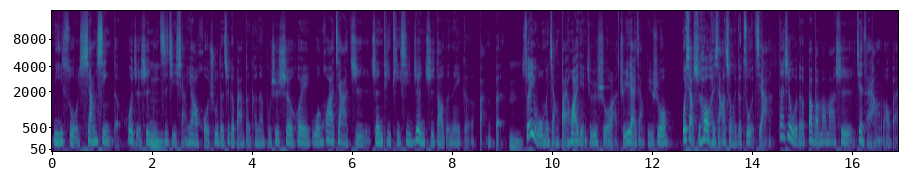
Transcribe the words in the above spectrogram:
你所相信的，或者是你自己想要活出的这个版本，嗯、可能不是社会文化价值整体体系认知到的那个版本。嗯，所以我们讲白话一点，就是说啊，举例来讲，比如说。我小时候很想要成为一个作家，但是我的爸爸妈妈是建材行老板，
